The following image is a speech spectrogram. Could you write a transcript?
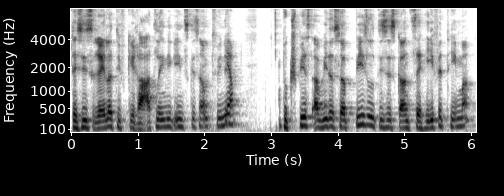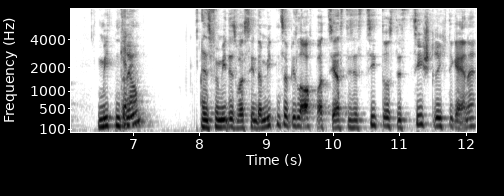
Das ist relativ geradlinig insgesamt, finde ich. Ja. Du spürst auch wieder so ein bisschen dieses ganze Hefethema mittendrin. Genau. Das ist für mich das, was sich in der Mitte so ein bisschen aufbaut. Zuerst dieses Zitrus, das zischt richtig eine,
